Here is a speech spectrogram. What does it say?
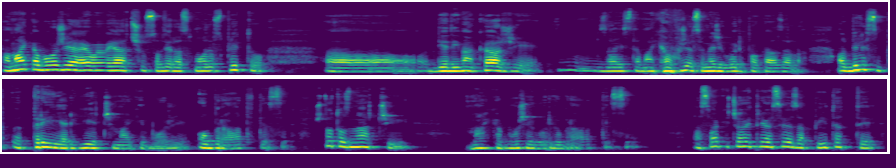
Pa majka Božja, evo ja ću, s obzirom da smo ovdje u Splitu, djed Ivan kaže, zaista majka Božja se među govori pokazala, ali bili su tri riječi majke Božje, obratite se. Što to znači? Majka Božja govori, obratite se. Pa svaki čovjek treba sve zapitati,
